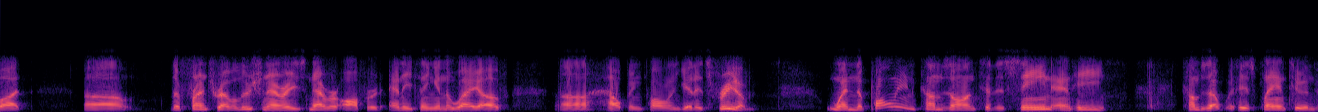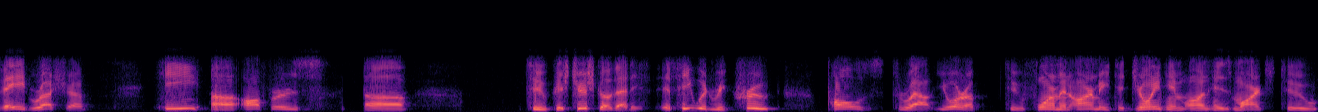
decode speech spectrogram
but uh, the French revolutionaries never offered anything in the way of uh, helping Poland get its freedom. When Napoleon comes on to the scene and he comes up with his plan to invade Russia, he uh, offers uh, to Kosciuszko that if, if he would recruit Poles throughout Europe to form an army to join him on his march to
